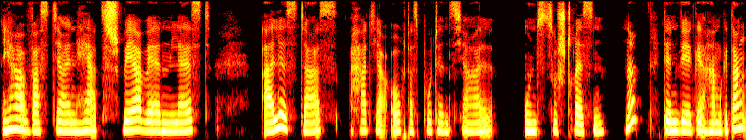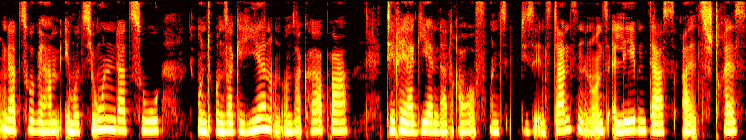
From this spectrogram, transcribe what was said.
ja, was dein Herz schwer werden lässt. Alles das hat ja auch das Potenzial, uns zu stressen. Ne? Denn wir haben Gedanken dazu, wir haben Emotionen dazu und unser Gehirn und unser Körper, die reagieren darauf und diese Instanzen in uns erleben das als Stress.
